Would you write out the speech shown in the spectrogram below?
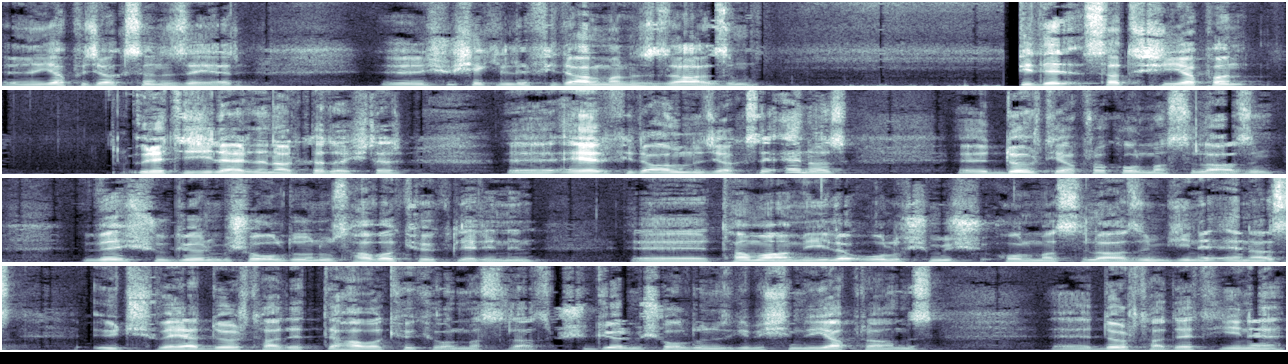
e, yapacaksanız eğer e, şu şekilde fide almanız lazım. Fide satışı yapan üreticilerden arkadaşlar e, eğer fide alınacaksa en az 4 yaprak olması lazım ve şu görmüş olduğunuz hava köklerinin e, tamamıyla oluşmuş olması lazım. Yine en az 3 veya 4 adette hava kökü olması lazım. Şu görmüş olduğunuz gibi şimdi yaprağımız 4 adet yine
